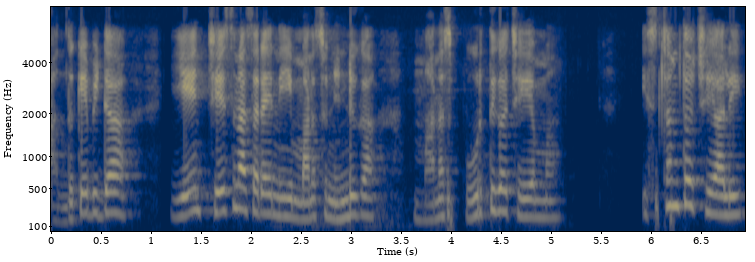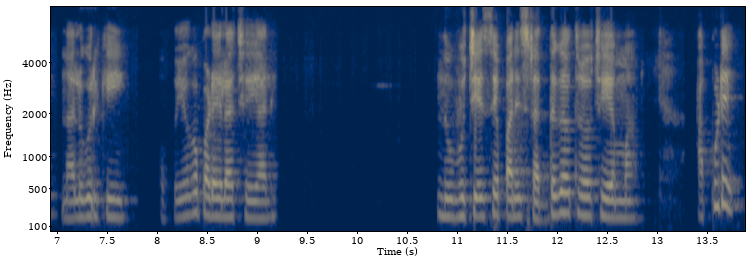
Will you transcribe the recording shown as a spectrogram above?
అందుకే బిడ్డ ఏం చేసినా సరే నీ మనసు నిండుగా మనస్ఫూర్తిగా చేయమ్మా. ఇష్టంతో చేయాలి నలుగురికి ఉపయోగపడేలా చేయాలి. నువ్వు చేసే పని శ్రద్ధగా చేయమ్మా. అప్పుడే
